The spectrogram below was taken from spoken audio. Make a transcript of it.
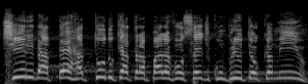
Tire da terra tudo que atrapalha você de cumprir o teu caminho.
